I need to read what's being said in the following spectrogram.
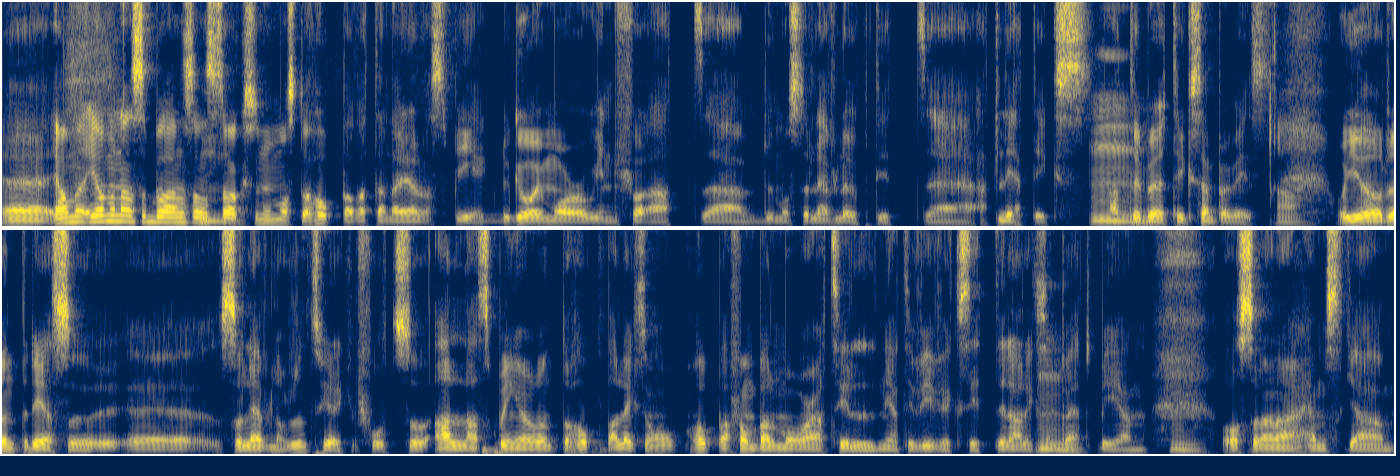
Uh, ja, men, ja men alltså bara en sån mm. sak som du måste hoppa vartenda jävla speg. Du går i Morrowind för att uh, du måste levla upp ditt uh, Athletics mm. attribut exempelvis. Ja. Och gör du inte det så, uh, så levlar du inte tillräckligt fort. Så alla springer runt och hoppar liksom. Hoppar från Balmora till ner till Vivek City där liksom mm. på ett ben. Mm. Och sådana här hemska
